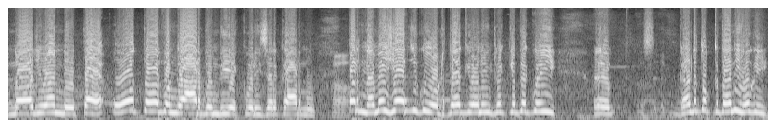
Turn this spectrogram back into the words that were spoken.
ਨੌਜਵਾਨ ਨੇਤਾ ਹੈ ਉਹ ਤਾਂ ਵੰਗਾਰ ਦਿੰਦੀ ਇੱਕ ਵਾਰੀ ਸਰਕਾਰ ਨੂੰ। ਹਾਂ। ਪਰ ਨਵੇਂ ਸ਼ਹਿਰ 'ਚ ਕੋਈ ਉੱਠਦਾ ਕਿਉਂ ਨਹੀਂ? ਫਿਰ ਕਿਤੇ ਕੋਈ ਅਹ, ਸ- ਗੰਢ ਤੁੱਕ ਤਾਂ ਨਹੀਂ ਹੋ ਗਈ?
